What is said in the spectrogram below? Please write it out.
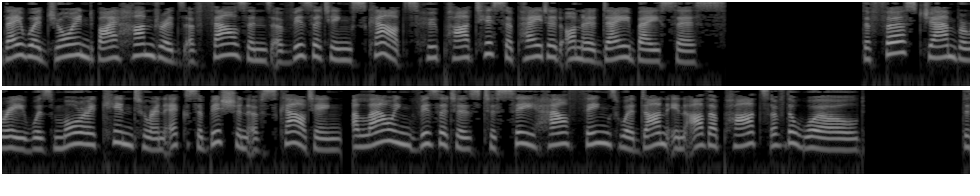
They were joined by hundreds of thousands of visiting scouts who participated on a day basis. The first jamboree was more akin to an exhibition of scouting, allowing visitors to see how things were done in other parts of the world. The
